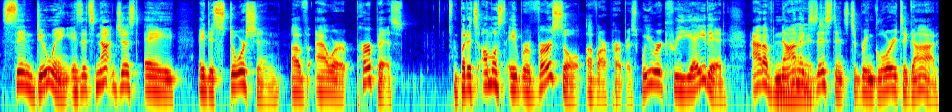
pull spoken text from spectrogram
sin doing is it's not just a, a distortion of our purpose, but it's almost a reversal of our purpose. We were created out of non existence right. to bring glory to God.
